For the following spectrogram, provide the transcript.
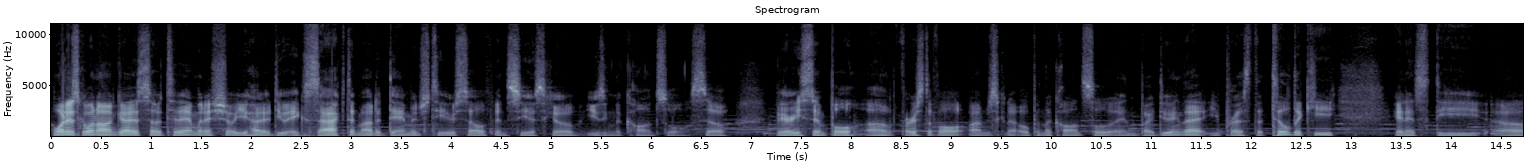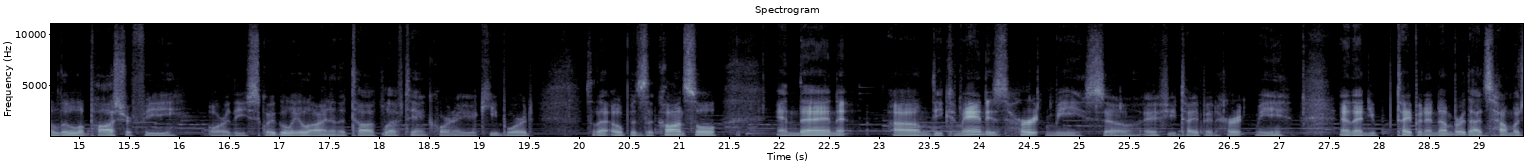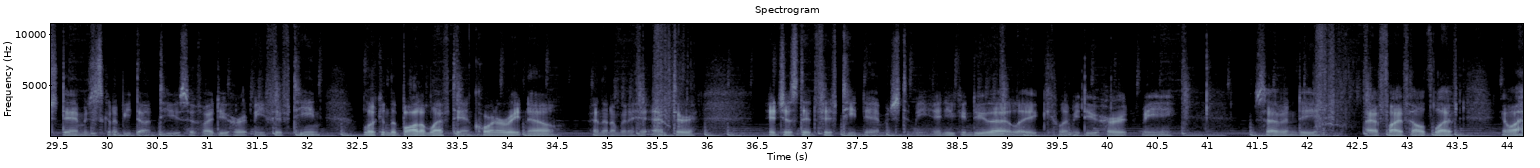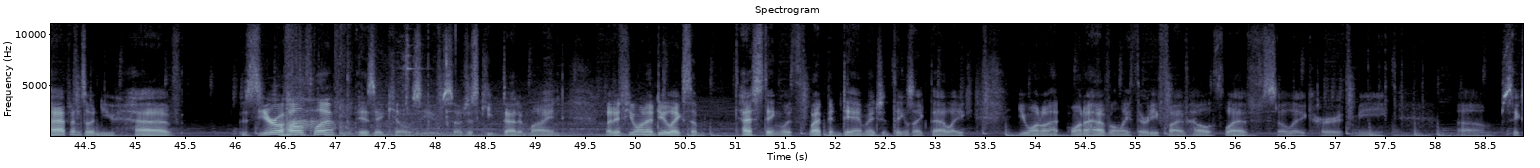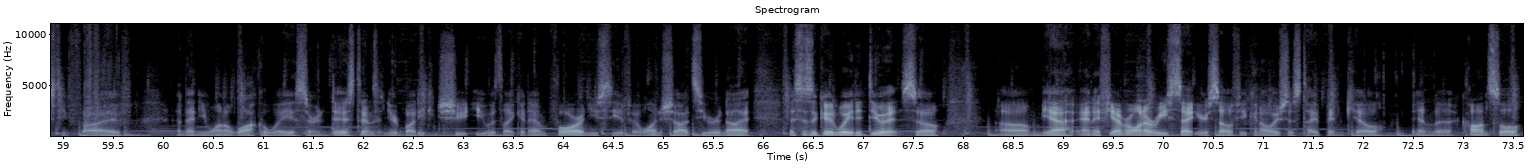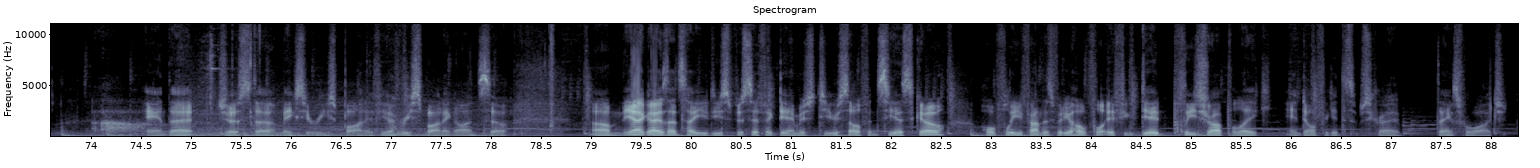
What is going on guys? So today I'm going to show you how to do exact amount of damage to yourself in CSGO using the console. So very simple. Uh, first of all, I'm just going to open the console and by doing that you press the tilde key and it's the uh, little apostrophe or the squiggly line in the top left hand corner of your keyboard. So that opens the console and then um, the command is hurt me, so if you type in hurt me and then you type in a number, that's how much damage is going to be done to you. So if I do hurt me 15, look in the bottom left hand corner right now, and then I'm going to hit enter. It just did 15 damage to me. And you can do that, like, let me do hurt me 70. I have 5 health left. And what happens when you have zero health left is it kills you. So just keep that in mind. But if you want to do like some testing with weapon damage and things like that, like you want to want to have only 35 health left, so like hurt me um, 65, and then you want to walk away a certain distance, and your buddy can shoot you with like an M4, and you see if it one shots you or not. This is a good way to do it. So um, yeah, and if you ever want to reset yourself, you can always just type in kill in the console. And that just uh, makes you respawn if you have respawning on. So um, yeah, guys, that's how you do specific damage to yourself in CSGO. Hopefully you found this video helpful. If you did, please drop a like and don't forget to subscribe. Thanks for watching.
